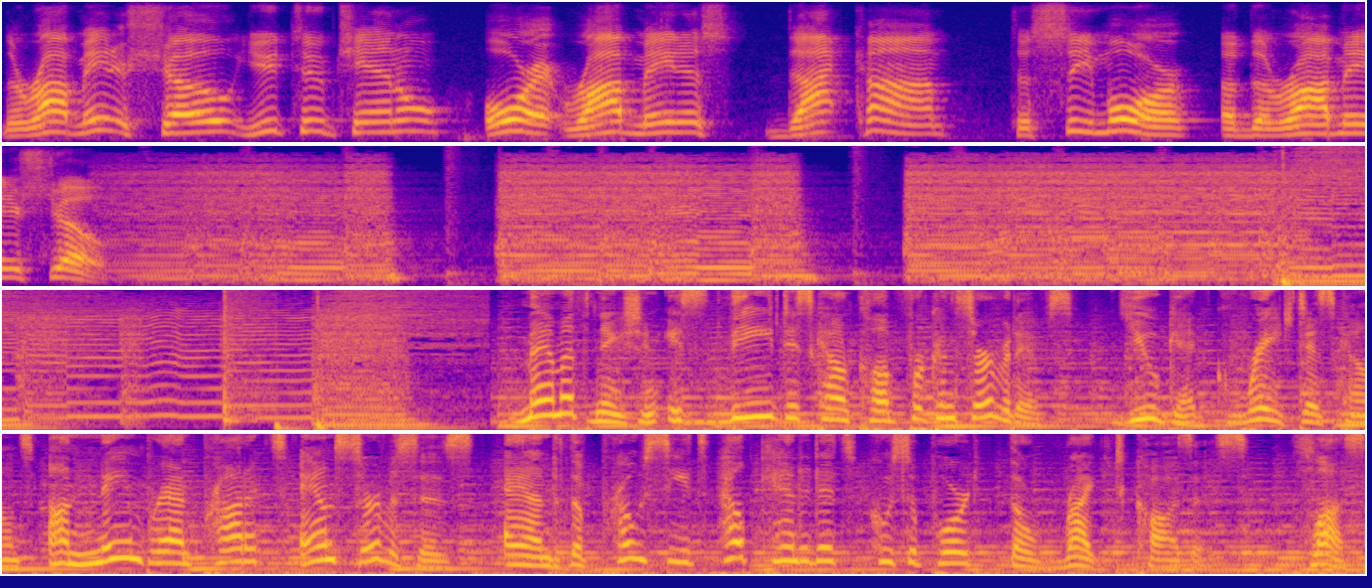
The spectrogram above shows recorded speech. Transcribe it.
the Rob Maness Show YouTube channel or at robmaness.com to see more of the Rob Maness Show. Mammoth Nation is the discount club for conservatives. You get great discounts on name brand products and services, and the proceeds help candidates who support the right causes. Plus,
